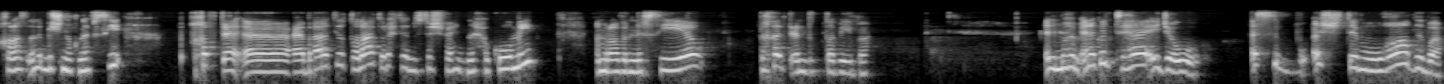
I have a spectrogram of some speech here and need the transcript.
خلاص أنا بشنق نفسي. خفت آه، عباتي وطلعت ورحت المستشفى عندنا حكومي أمراض النفسية ودخلت عند الطبيبة. المهم أنا كنت هائجة وأسب وأشتم وغاضبة.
